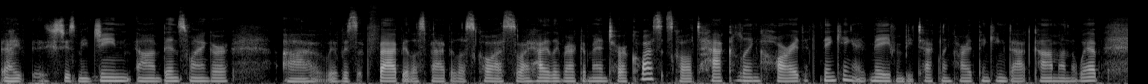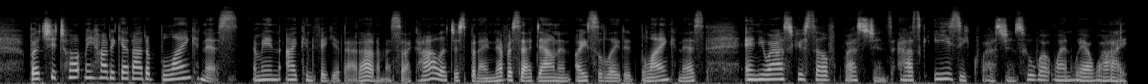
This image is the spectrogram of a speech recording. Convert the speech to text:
I, excuse me, Jean uh, Binswanger uh, it was a fabulous, fabulous course. So I highly recommend her course. It's called Tackling Hard Thinking. It may even be tacklingHardThinking.com on the web. But she taught me how to get out of blankness. I mean, I can figure that out. I'm a psychologist, but I never sat down and isolated blankness. And you ask yourself questions. Ask easy questions who, what, when, where, why.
